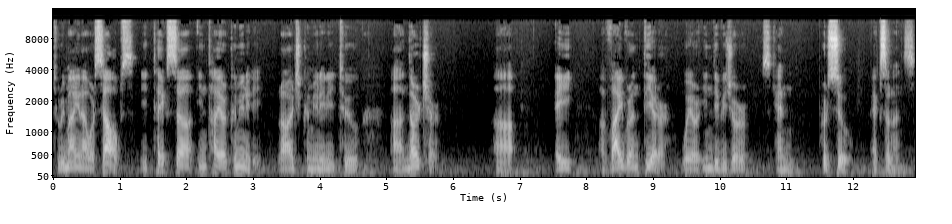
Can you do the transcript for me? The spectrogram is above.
to remind ourselves it takes an entire community, large community, to uh, nurture uh, a, a vibrant theater where can pursue excellence.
